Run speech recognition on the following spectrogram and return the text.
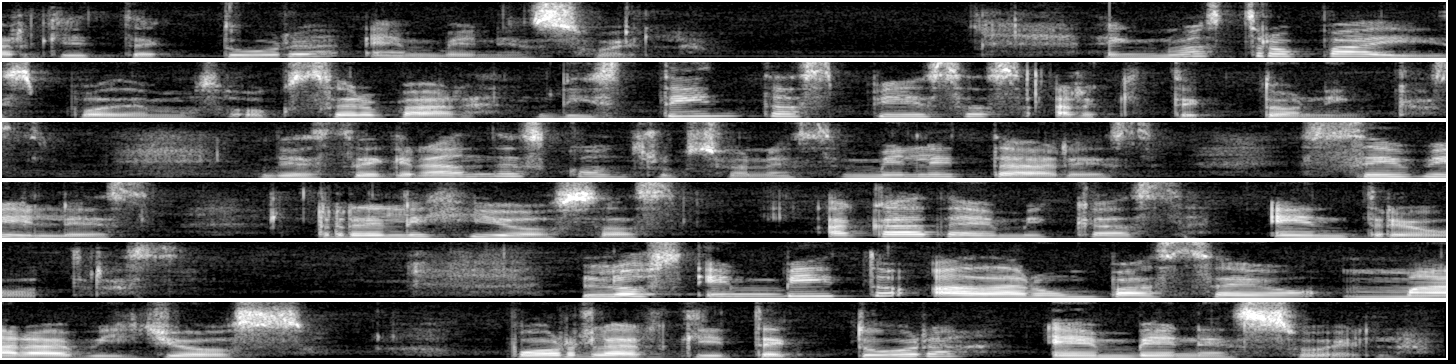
arquitectura en Venezuela. En nuestro país podemos observar distintas piezas arquitectónicas, desde grandes construcciones militares, civiles, religiosas, académicas, entre otras. Los invito a dar un paseo maravilloso por la arquitectura en Venezuela.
